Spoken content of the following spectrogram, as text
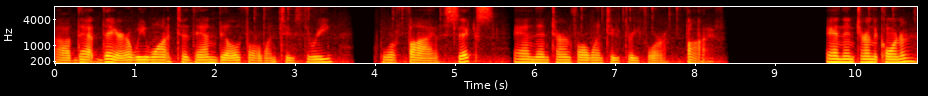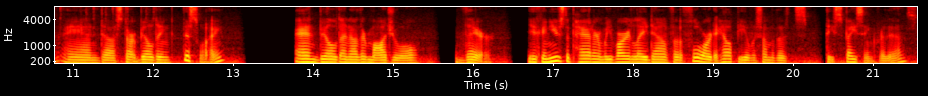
uh, that there, we want to then build for one, two, three, four, five, six, and then turn for one, two, three, four, five. And then turn the corner and uh, start building this way and build another module there. You can use the pattern we've already laid down for the floor to help you with some of the, the spacing for this.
